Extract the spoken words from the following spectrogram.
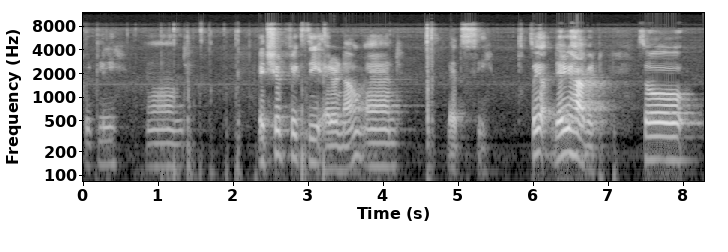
quickly. And it should fix the error now and let's see. So yeah there you have it. So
